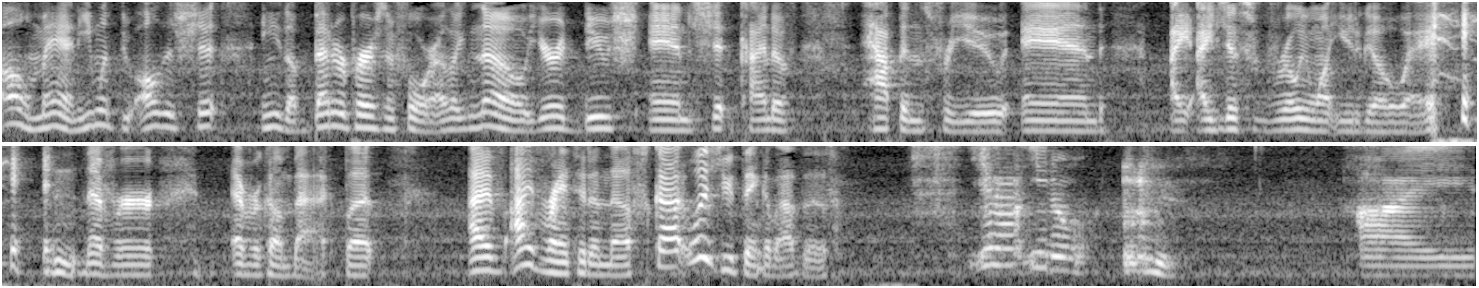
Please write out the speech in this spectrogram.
oh man, he went through all this shit and he's a better person for it. I was like, no, you're a douche and shit kind of happens for you and I, I just really want you to go away and never ever come back. But I've I've ranted enough. Scott, what did you think about this? Yeah, you know, I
